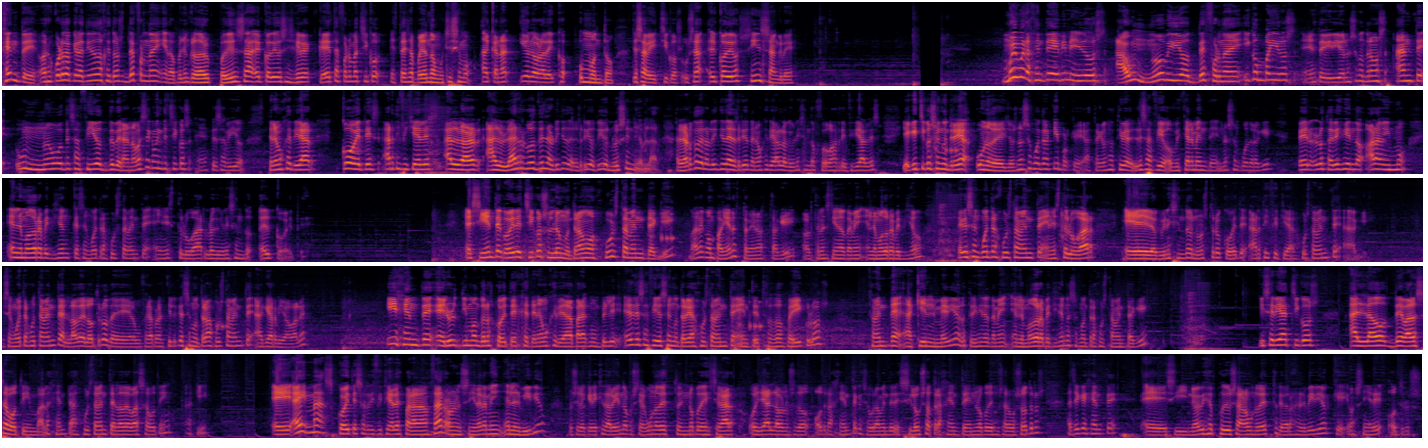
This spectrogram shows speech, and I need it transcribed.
Gente, os recuerdo que la tienda de objetos de Fortnite en apoyo a un creador podéis usar el código sin que de esta forma chicos estáis apoyando muchísimo al canal y os lo agradezco un montón. Ya sabéis chicos, usa el código sin sangre. Muy buena gente, bienvenidos a un nuevo vídeo de Fortnite. Y compañeros, en este vídeo nos encontramos ante un nuevo desafío de verano. Básicamente chicos, en este desafío tenemos que tirar cohetes artificiales a lo, a lo, largo de la orilla del río, tío, no sé ni hablar. A lo largo de la orilla del río tenemos que tirar lo que viene siendo fuegos artificiales. Y aquí chicos se encontraría uno de ellos, no se encuentra aquí porque hasta que no se active el desafío oficialmente no se encuentra aquí Pero lo estaréis viendo ahora mismo en el modo repetición que se encuentra justamente en este lugar, lo que viene siendo el cohete el siguiente cohete, chicos, lo encontramos justamente aquí, ¿vale, compañeros? Todavía no está aquí, lo están enseñando también en el modo repetición. De que se encuentra justamente en este lugar eh, lo que viene siendo nuestro cohete artificial, justamente aquí. Y se encuentra justamente al lado del otro de la bufera proyectil que se encontraba justamente aquí arriba, ¿vale? Y gente, el último de los cohetes que tenemos que tirar para cumplir el desafío se encontraría justamente entre estos dos vehículos. Justamente aquí en el medio, lo estáis viendo también en el modo repetición que se encuentra justamente aquí. Y sería, chicos, al lado de Balsa Botín, ¿vale, gente? Justamente al lado de Balsa Botín, aquí. Eh, hay más cohetes artificiales para lanzar, os lo enseñaré también en el vídeo, por si lo queréis quedar viendo, por si alguno de estos no podéis llegar o ya lo usado otra gente, que seguramente si lo usa otra gente no lo podéis usar vosotros. Así que gente, eh, si no habéis podido usar alguno de estos, quedaros en el vídeo que os enseñaré otros.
